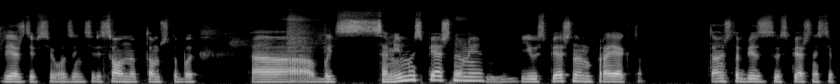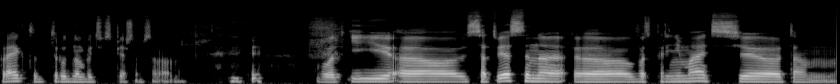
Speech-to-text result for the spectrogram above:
прежде всего, заинтересованы в том, чтобы а, быть самим успешными mm-hmm. и успешным проектом. Потому что без успешности проекта трудно быть успешным самому. Вот, и, э, соответственно, э, воспринимать э, там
